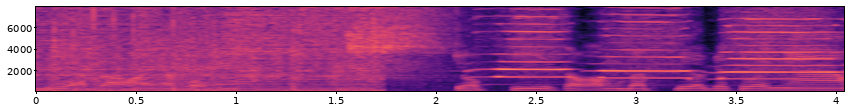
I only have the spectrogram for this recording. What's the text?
เรียบร้อยครับผม จบที่สองแบบเกือบจะสวยงาม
